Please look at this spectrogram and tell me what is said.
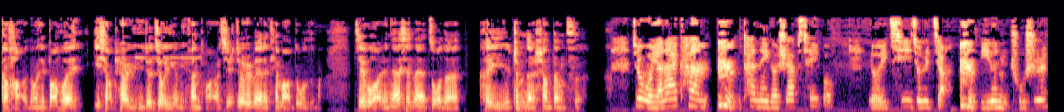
更好的东西。包括一小片鱼就就一个米饭团儿，其实就是为了填饱肚子嘛。结果人家现在做的可以这么的上档次。就是我原来看 看那个 Chef's Table，有一期就是讲 一个女厨师，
